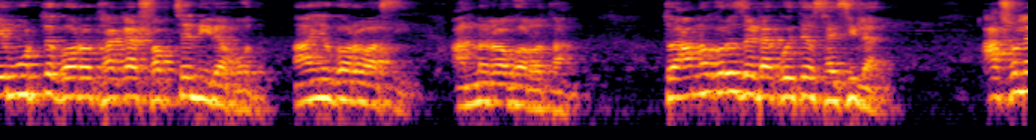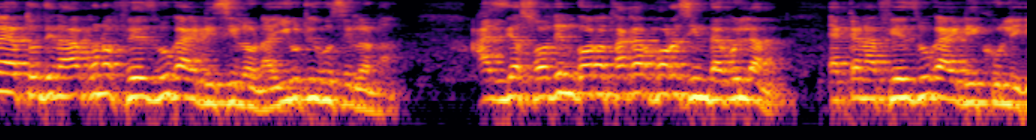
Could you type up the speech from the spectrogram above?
এই মুহূর্তে ঘর থাকা সবচেয়ে নিরাপদ। আমিও ঘর আছি আন্নারাও ঘর থাক। তো আন্নগরে যেটা কইতে চাইছিলাম আসলে এতদিন আর কোনো ফেসবুক আইডি ছিল না ইউটিউবও ছিল না। আজকে ছদিন ঘরে থাকার পরে চিন্তা করলাম, একখানা ফেসবুক আইডি খুলি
